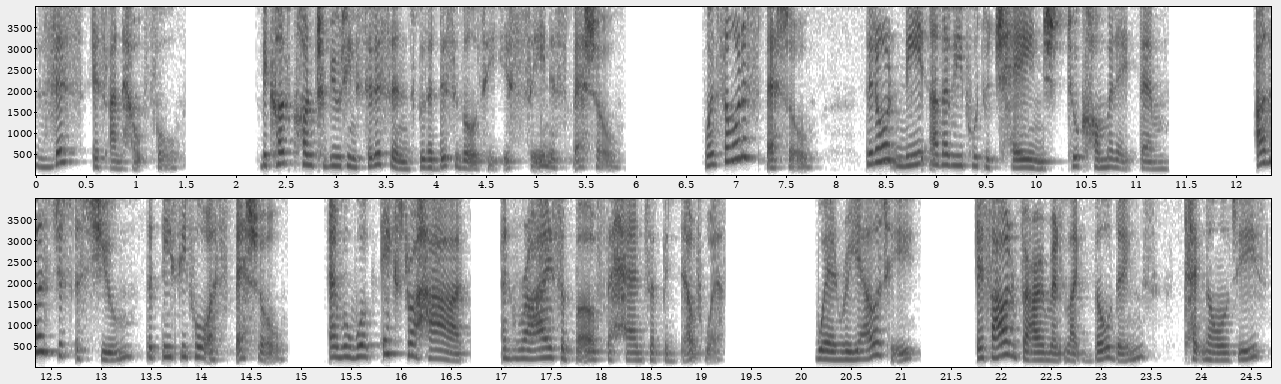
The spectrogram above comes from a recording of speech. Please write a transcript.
This is unhelpful because contributing citizens with a disability is seen as special. When someone is special, they don't need other people to change to accommodate them. Others just assume that these people are special and will work extra hard and rise above the hands they've been dealt with. Where in reality, if our environment like buildings, technologies,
